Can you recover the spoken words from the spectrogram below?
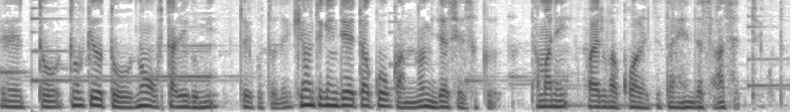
えっ、と、東京都の二人組ということで、基本的にデータ交換のみで制作。たまにファイルが壊れて大変です、汗ということで。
